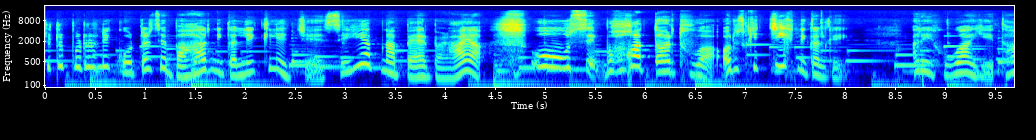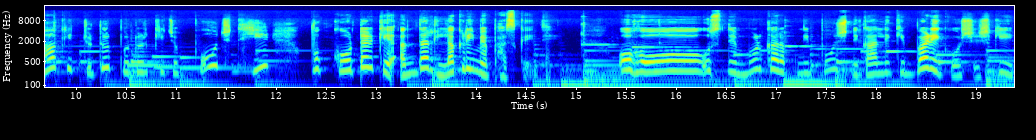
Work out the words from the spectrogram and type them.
चुटुपुटर ने कोटर से बाहर निकलने के लिए जैसे ही अपना पैर बढ़ाया, ओ, उससे बहुत दर्द हुआ और उसकी चीख निकल गई। अरे, हुआ ये था कि चुटुर की जो पूछ थी, वो कोटर के अंदर लकड़ी में फंस गई थी। ओहो, उसने मुड़कर अपनी पूंछ निकालने की बड़ी कोशिश की,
